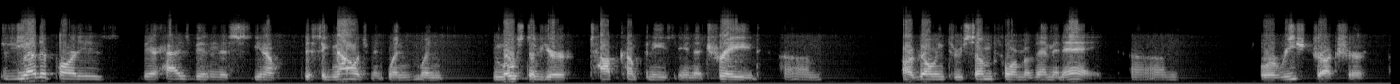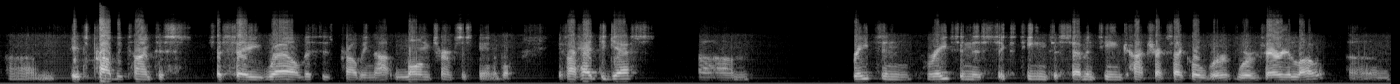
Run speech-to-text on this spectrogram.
The other part is there has been this, you know, this acknowledgement when when most of your top companies in a trade um, are going through some form of M and A um, or restructure. Um, it's probably time to to say, well, this is probably not long term sustainable. If I had to guess, um, rates in rates in this 16 to 17 contract cycle were, were very low, um,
